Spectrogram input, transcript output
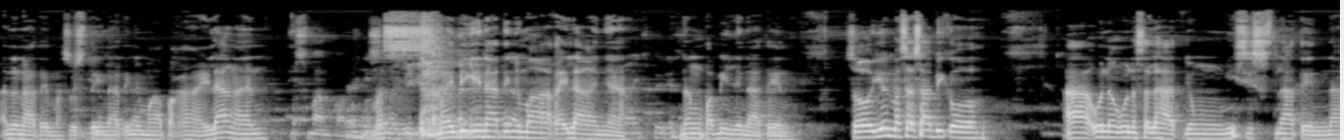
ano natin ma-sustain natin yung mga pangangailangan. Mas maibigay natin yung mga kailangan niya ng pamilya natin. So, yun masasabi ko Ah, unang-una sa lahat, yung misis natin na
